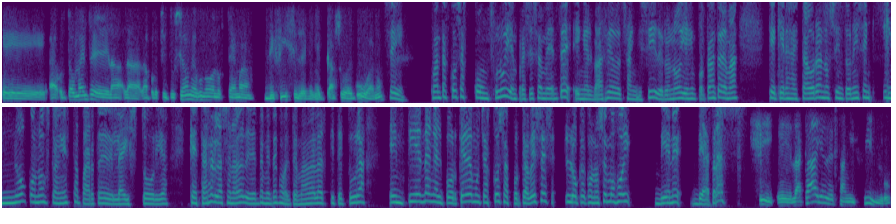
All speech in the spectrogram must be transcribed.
Eh, actualmente la, la, la prostitución es uno de los temas difíciles en el caso de Cuba, ¿no? Sí. Cuántas cosas confluyen precisamente en el barrio de San Isidro, ¿no? Y es importante además que quienes hasta ahora nos sintonicen y no conozcan esta parte de la historia que está relacionada evidentemente con el tema de la arquitectura, entiendan el porqué de muchas cosas, porque a veces lo que conocemos hoy viene de atrás. Sí, eh, la calle de San Isidro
